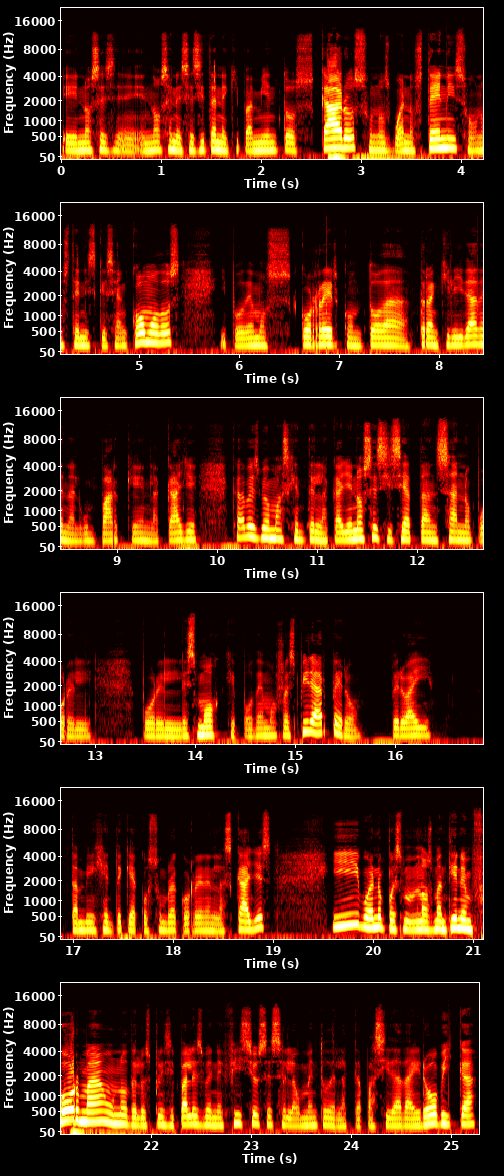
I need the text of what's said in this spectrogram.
eh, no, se, no se necesitan equipamientos caros, unos buenos tenis o unos tenis que sean cómodos y podemos correr con toda tranquilidad en algún parque, en la calle. Cada vez veo más gente en la calle, no sé si sea tan sano por el, por el smog que podemos respirar, pero, pero hay también gente que acostumbra a correr en las calles. Y bueno, pues nos mantiene en forma. Uno de los principales beneficios es el aumento de la capacidad aeróbica.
